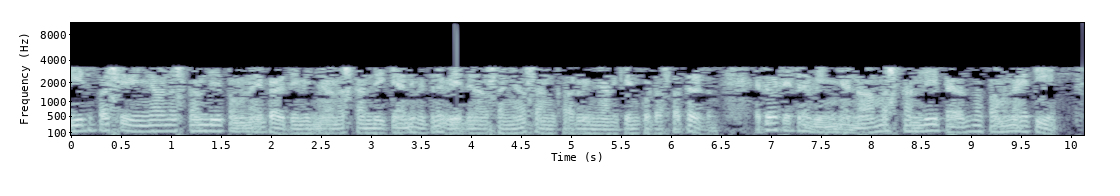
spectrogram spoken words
ඊට පස්සේ විඥාන ස්කන්ධය පමණයි පැවති. විඥාන ස්කන්ධය කියන්නේ මෙතන වේදනා සංඥා සංඛාර විඥාන කියන කොටස් හතරටම. එතකොට එතන විඥාන නාම ස්කන්ධයේ පැවැත්ම පමණයි තියෙන්නේ.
